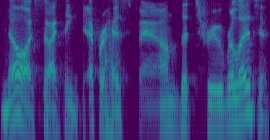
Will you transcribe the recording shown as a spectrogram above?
No, so I think Deborah has found the true religion.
